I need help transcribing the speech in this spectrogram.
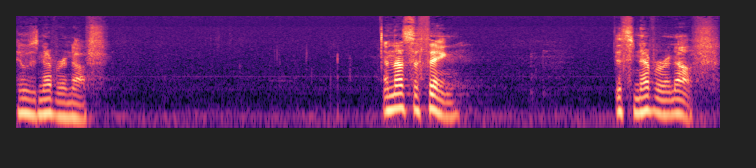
it was never enough. And that's the thing. It's never enough.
